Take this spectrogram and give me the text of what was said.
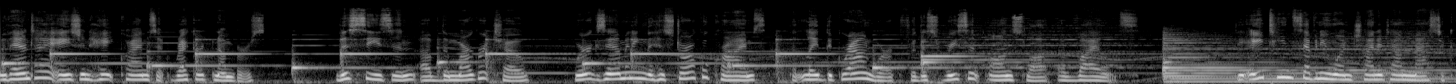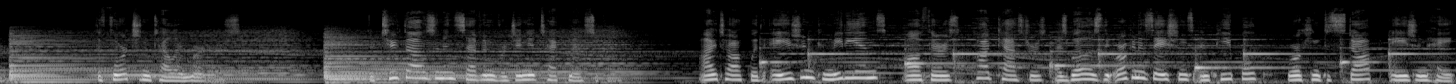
With anti Asian hate crimes at record numbers, this season of The Margaret Cho, we're examining the historical crimes that laid the groundwork for this recent onslaught of violence. The 1871 Chinatown Massacre, the fortune teller murders, the 2007 Virginia Tech Massacre. I talk with Asian comedians, authors, podcasters, as well as the organizations and people working to stop Asian hate.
